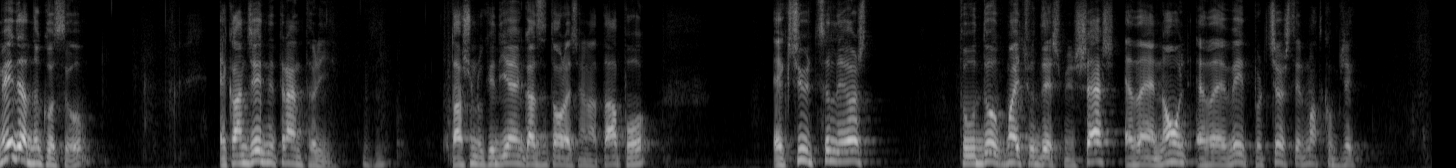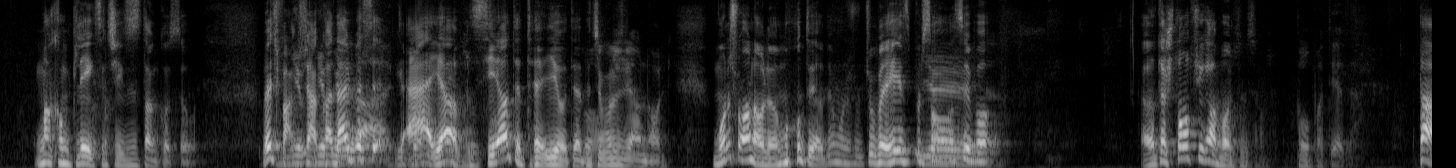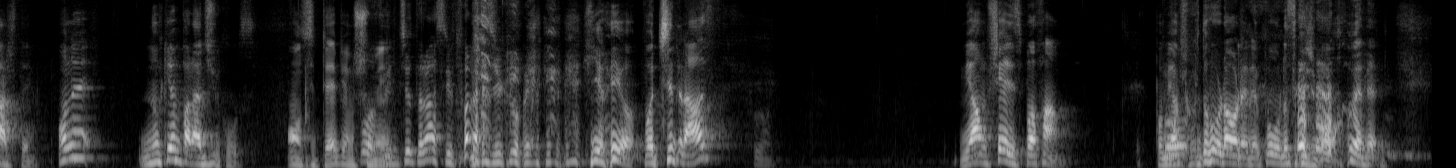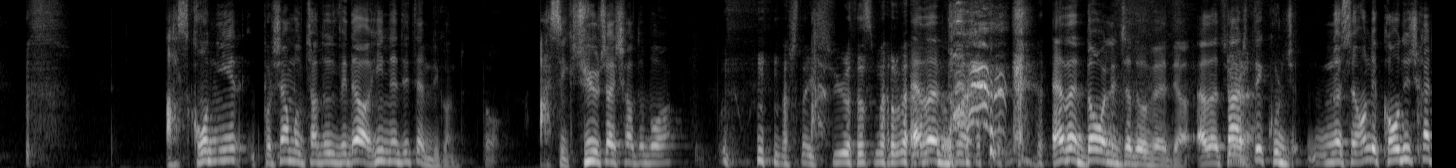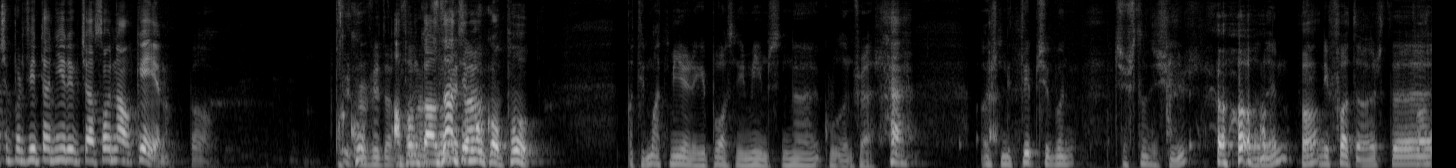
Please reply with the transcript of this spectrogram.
Mediat në Kosovë e kanë gjetë një trend të ri. Mhm. Tash unë nuk e di a gazetarë që janë ata, po e këqyrë cili është tu u dokë ma i çuditshmi në shesh edhe e nal edhe e vetë për çështjen ma të komplek ma komplekse që ekziston në Kosovë. Veç pak, që ka dalë besi... A, ja, si atë të jo, të atë që më nëshmi a nal. Më nëshmi a nal, më të atë, më nëshmi që për hejtë për sonë, si po... Edhe të shtonë që ka bërë që nësërë. Po, patjetër. Tash ti. Unë nuk jam paragjykues. Unë si tip jam po, shumë... Po, në qët rast je paragjykues. jo, jo, po qët rast... Po. Mja më shezi s'po thamë. Po, po me ia shkurtu orarin e punës kështu po, me dhe. A s'ka njeri, për shembull, qato video hi në editim dikon. Po. A s'i kqyr qaj çka tu ba? Nashta i kqyr dhe s'merr vesh. Edhe do, edhe dalin qato video. Edhe tash ti kur nëse po ni ka diçka që përfiton njëri qasaj na okay jena. Po. Po ku? Apo më ka dhënë ti më ko, po. Po ti ma të mirë i pas një mims në kullën fresh. Është një tip që bën qështu me sy. Po. Një foto është po.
